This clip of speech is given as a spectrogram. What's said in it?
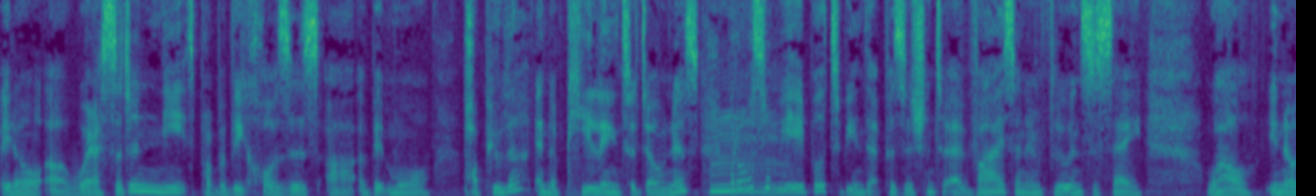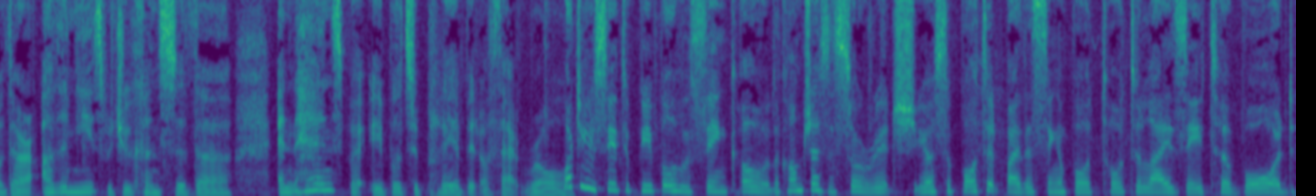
you know, uh, where certain needs probably causes are a bit more popular and appealing to donors, mm. but also be hmm. able to be in that position to advise and influence to say, well, you know, there are other needs which you consider, and hence we're able to play a bit of that role. What do you say to people who think, oh, the ComChest is so rich, you're supported by the Singapore Totalizator Board,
